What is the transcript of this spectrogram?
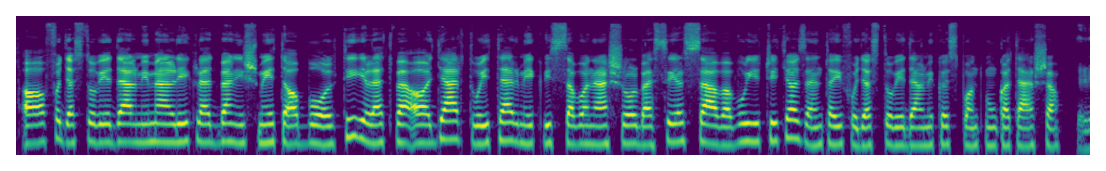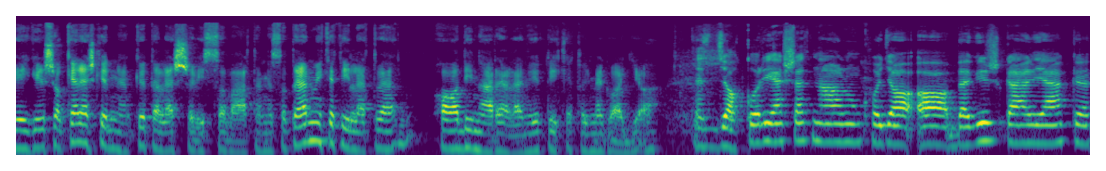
A fogyasztóvédelmi mellékletben ismét a bolti, illetve a gyártói termék visszavonásról beszél Szálva Vujicica, az Entai Fogyasztóvédelmi Központ munkatársa. Végül is a kereskedőnek kötelesse visszaváltani ezt a terméket, illetve a dinár ellenértéket, hogy megadja. Ez gyakori eset nálunk, hogy a, a bevizsgálják,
